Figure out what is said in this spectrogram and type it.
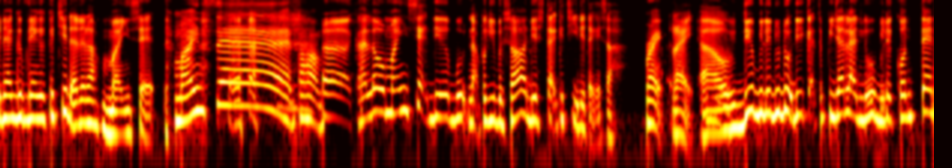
peniaga-peniaga kecil adalah mindset. Mindset. Faham? Ha, kalau mindset dia bu- nak pergi besar, dia start kecil dia tak kisah. Right. Right. Uh, dia bila duduk di kat tepi jalan tu, bila konten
